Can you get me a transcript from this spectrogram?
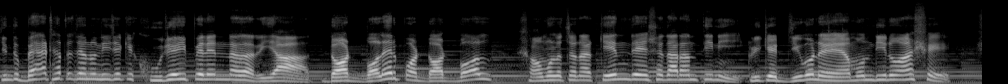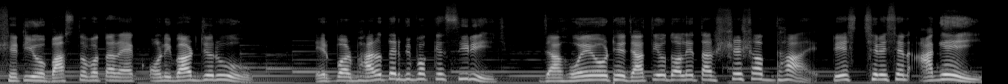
কিন্তু ব্যাট হাতে যেন নিজেকে খুঁজেই পেলেন না রিয়াদ। ডট বলের পর ডট বল, সমালোচনার কেন্দ্রে এসে দাঁড়ান তিনি। ক্রিকেট জীবনে এমন দিনও আসে, সেটিও বাস্তবতার এক অনিবার্য রূপ। এরপর ভারতের বিপক্ষে সিরিজ, যা হয়ে ওঠে জাতীয় দলে তার শেষ অধ্যায়। টেস্ট ছেড়েছেন আগেই,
